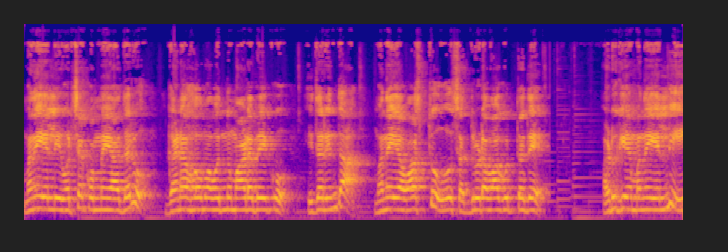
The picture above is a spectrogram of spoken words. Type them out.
ಮನೆಯಲ್ಲಿ ವರ್ಷಕ್ಕೊಮ್ಮೆಯಾದರೂ ಗಣಹೋಮವನ್ನು ಮಾಡಬೇಕು. ಇದರಿಂದ ಮನೆಯ ವಾಸ್ತು ಸದೃಢವಾಗುತ್ತದೆ. ಅಡುಗೆ ಮನೆಯಲ್ಲಿ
